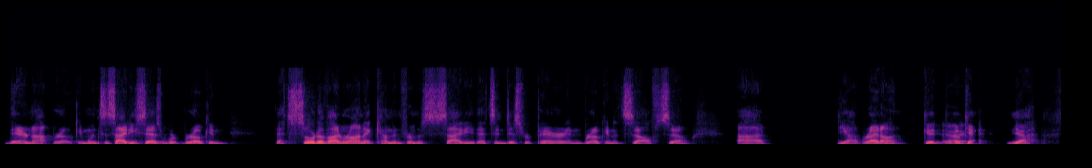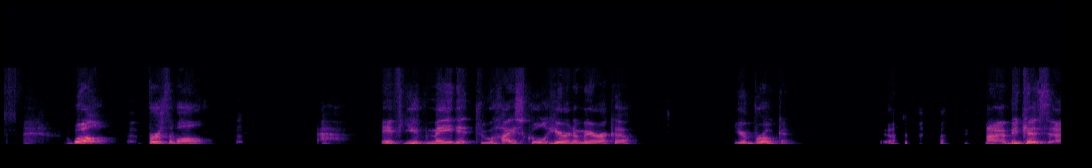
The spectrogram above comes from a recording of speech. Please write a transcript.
they're not broken. When society says we're broken, that's sort of ironic coming from a society that's in disrepair and broken itself. So, uh, yeah, right on. Good. Right. Okay. Yeah. Well, first of all, if you've made it through high school here in America, you're broken. Yeah. uh, because uh,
